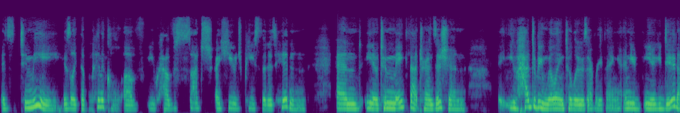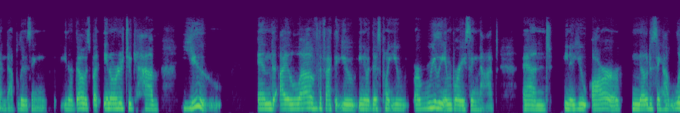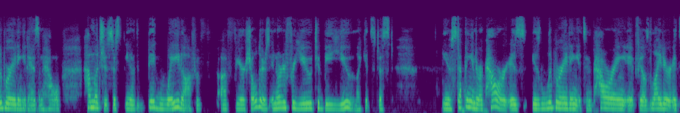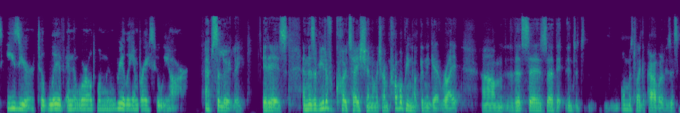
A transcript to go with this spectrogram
is to me is like the pinnacle of you have such a huge piece that is hidden, and you know, to make that transition you had to be willing to lose everything and you you know you did end up losing you know those but in order to have you and i love the fact that you you know at this point you are really embracing that. And you know you are noticing how liberating it is and how how much it's just you know the big weight off of of your shoulders in order for you to be you. Like it's just you know stepping into our power is is liberating it's empowering it feels lighter it's easier to live in the world when we really embrace who we are. Absolutely it is. And there's a beautiful quotation which i'm probably not going to get right um, that says uh, that it's almost like a parable. It says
